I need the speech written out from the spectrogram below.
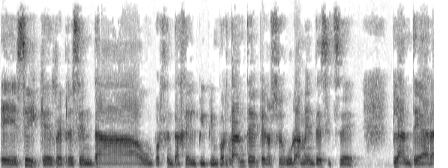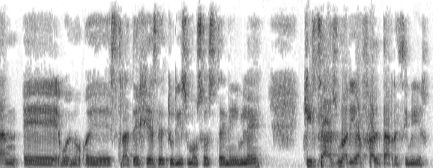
eh, sí, que representa un porcentaje del PIB importante, pero seguramente si se plantearan eh, bueno, eh, estrategias de turismo sostenible, quizás no haría falta recibir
